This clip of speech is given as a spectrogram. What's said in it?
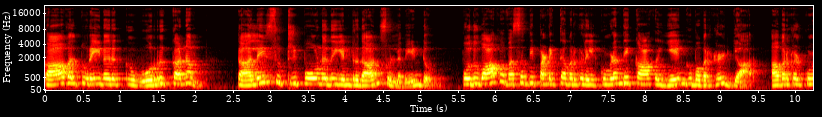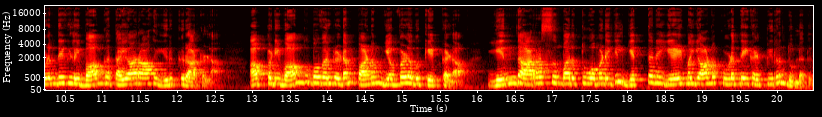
காவல்துறையினருக்கு ஒரு கணம் தலை சுற்றி போனது என்றுதான் சொல்ல வேண்டும். பொதுவாக வசதி படைத்தவர்களில் குழந்தைக்காக ஏங்குபவர்கள் யார்? அவர்கள் குழந்தைகளை வாங்க தயாராக இருக்கிறார்களா? அப்படி வாங்குபவர்களிடம் பணம் எவ்வளவு கேட்கலாம்? எந்த அரசு மருத்துவமனையில் எத்தனை ஏழ்மையான குழந்தைகள் பிறந்துள்ளது?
